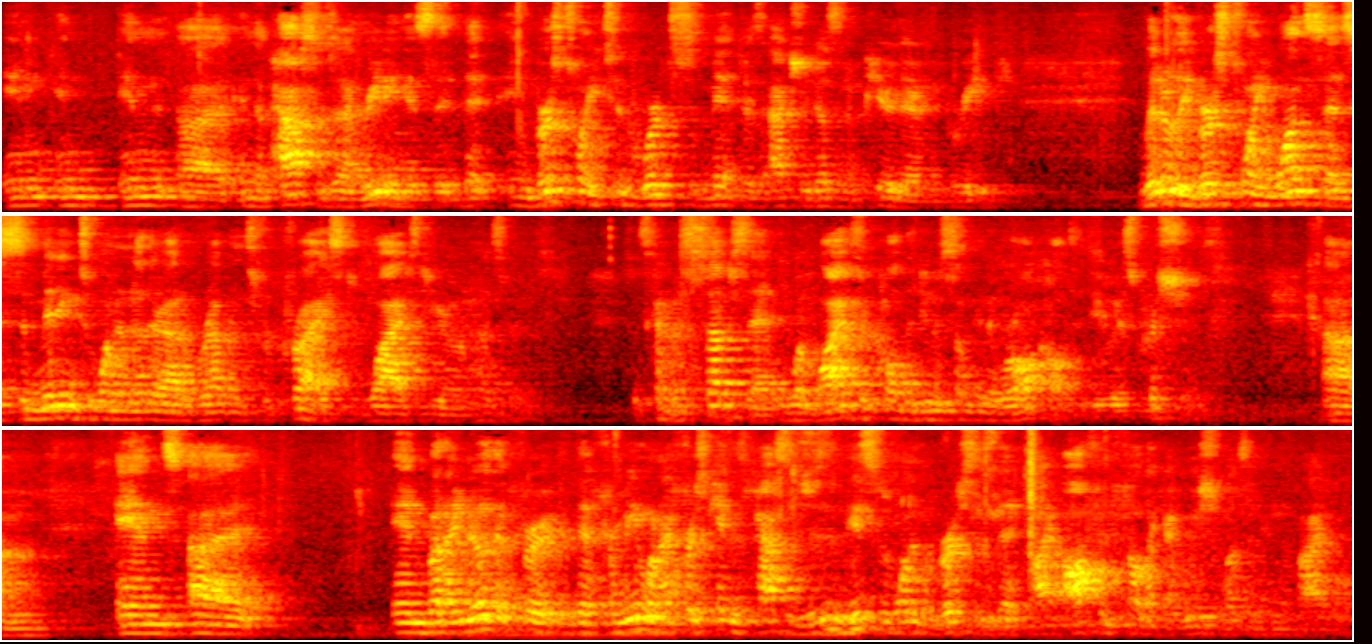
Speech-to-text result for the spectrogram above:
in, in, in, uh, in the passage that I'm reading is that, that in verse 22, the word submit does, actually doesn't appear there in the Greek. Literally, verse 21 says, submitting to one another out of reverence for Christ, wives to your own husbands. So it's kind of a subset. What wives are called to do is something that we're all called to do as Christians. Um, and uh, and but I know that for that for me, when I first came to this passage, this, this was one of the verses that I often felt like I wish wasn't in the Bible.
